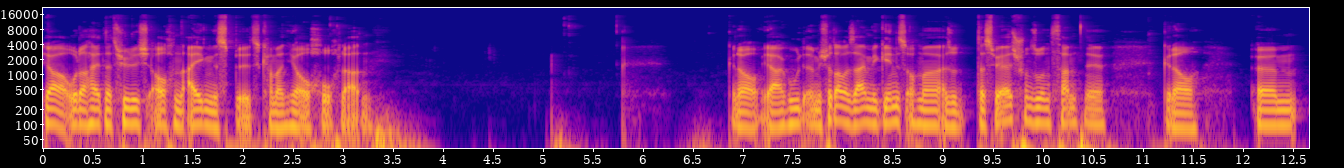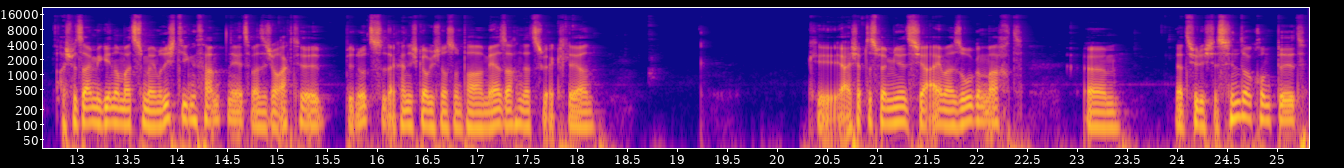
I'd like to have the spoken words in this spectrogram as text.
Ja, oder halt natürlich auch ein eigenes Bild kann man hier auch hochladen. Genau, ja gut. Ähm, ich würde aber sagen, wir gehen jetzt auch mal, also das wäre jetzt schon so ein Thumbnail. Genau. Ähm, aber ich würde sagen, wir gehen nochmal zu meinem richtigen Thumbnail, was ich auch aktuell benutze. Da kann ich, glaube ich, noch so ein paar mehr Sachen dazu erklären. Okay, ja, ich habe das bei mir jetzt hier einmal so gemacht. Ähm, natürlich das Hintergrundbild.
